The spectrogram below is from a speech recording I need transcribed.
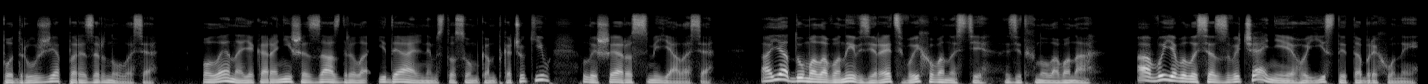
Подружжя перезирнулося. Олена, яка раніше заздрила ідеальним стосункам ткачуків, лише розсміялася. А я думала, вони взірець вихованості, зітхнула вона. А виявилося звичайні егоїсти та брехуни.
